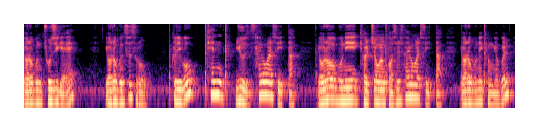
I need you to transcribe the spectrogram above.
여러분 조직에 여러분 스스로. 그리고 can use 사용할 수 있다. 여러분이 결정한 것을 사용할 수 있다. 여러분의 경력을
